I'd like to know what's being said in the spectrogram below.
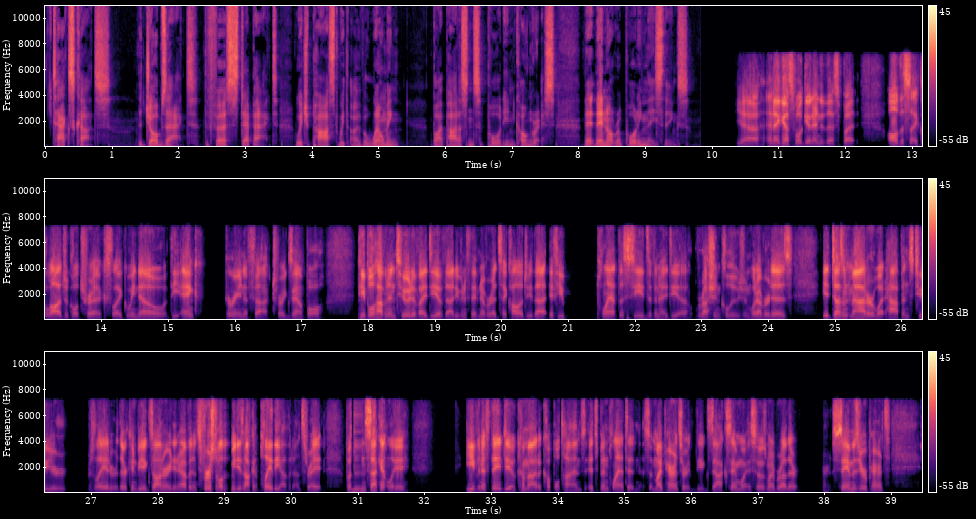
tax cuts, the Jobs Act, the First Step Act, which passed with overwhelming bipartisan support in Congress. They're not reporting these things. Yeah, and I guess we'll get into this, but all the psychological tricks, like we know the anchoring effect, for example, people have an intuitive idea of that, even if they've never read psychology, that if you plant the seeds of an idea, Russian collusion, whatever it is, it doesn't matter what happens two years later. There can be exonerating evidence. First of all, the media is not going to play the evidence, right? But then secondly, even if they do come out a couple times, it's been planted. So my parents are the exact same way. So is my brother, same as your parents,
